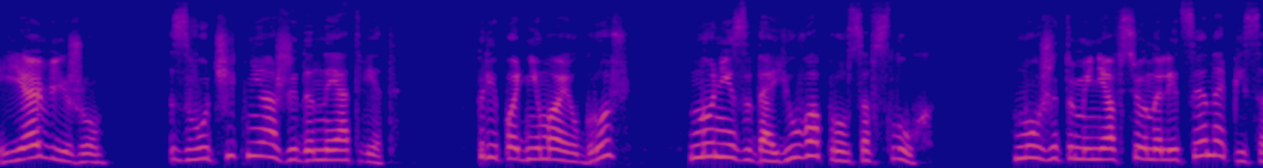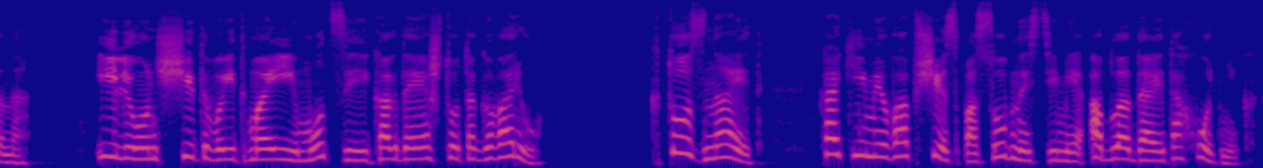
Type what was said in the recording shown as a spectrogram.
«Я вижу», — звучит неожиданный ответ. Приподнимаю бровь, но не задаю вопроса вслух. Может, у меня все на лице написано? Или он считывает мои эмоции, когда я что-то говорю? Кто знает, какими вообще способностями обладает охотник?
